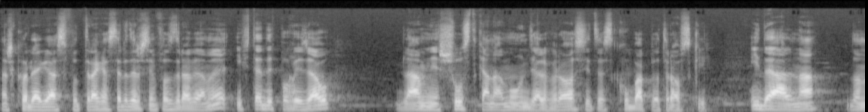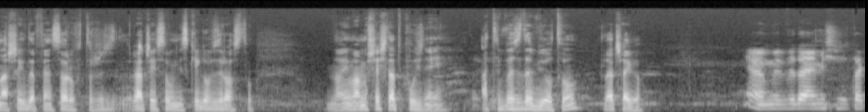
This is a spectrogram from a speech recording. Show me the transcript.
nasz kolega z Futraka, serdecznie pozdrawiamy, i wtedy powiedział, dla mnie szóstka na mundial w Rosji to jest Kuba Piotrowski. Idealna do naszych defensorów, którzy raczej są niskiego wzrostu. No i mamy 6 lat później. A ty bez debiutu? Dlaczego? Nie wiem, wydaje mi się, że tak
